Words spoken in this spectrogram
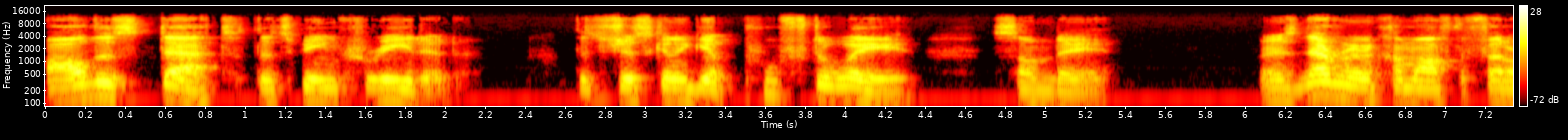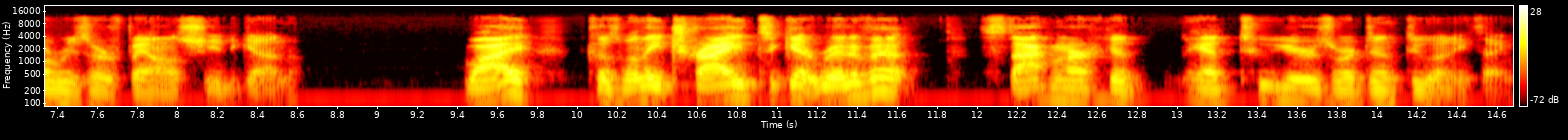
all this debt that's being created that's just going to get poofed away someday. And it's never going to come off the Federal Reserve balance sheet again. Why? Because when they tried to get rid of it, stock market had two years where it didn't do anything.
